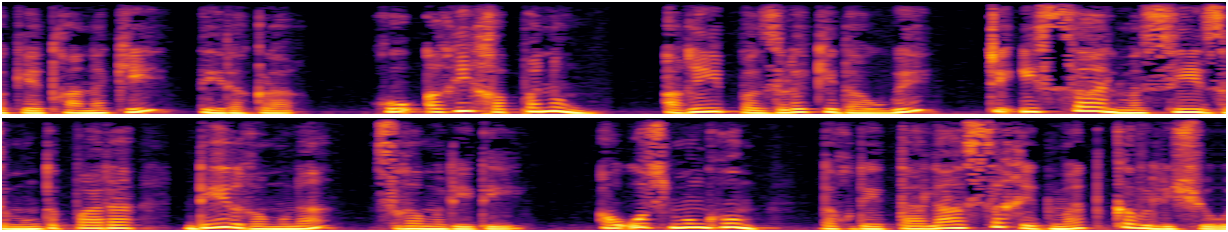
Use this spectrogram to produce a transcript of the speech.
په کېدخانه کې تیر کړه خو اغي خپنو هغې په زړه کې دا وویل چې عیسی المسیح زموږ لپاره ډېر غمونه زغملي دي او اوس موږ هم د خدای تعالی سره خدمت کولی شو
